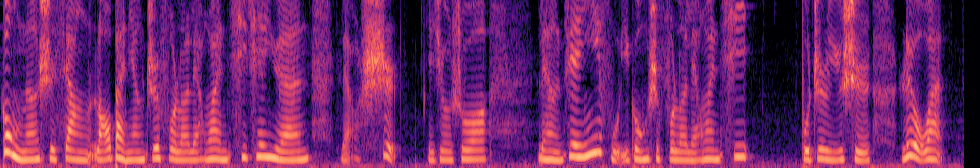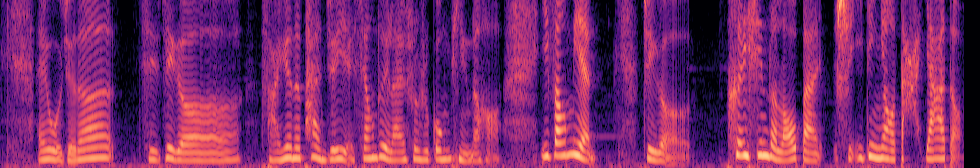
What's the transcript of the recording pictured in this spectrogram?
共呢是向老板娘支付了两万七千元了事，也就是说，两件衣服一共是付了两万七，不至于是六万。哎，我觉得其实这个法院的判决也相对来说是公平的哈。一方面，这个。黑心的老板是一定要打压的。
